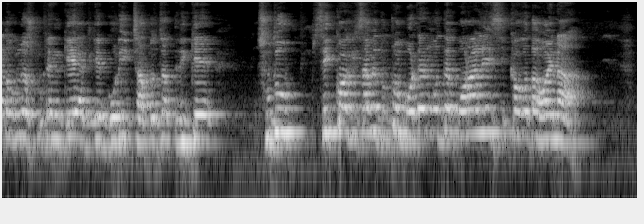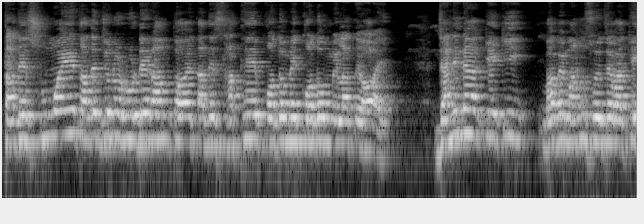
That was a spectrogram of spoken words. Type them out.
এতগুলো স্টুডেন্টকে আজকে গরিব ছাত্রছাত্রীকে শুধু শিক্ষক হিসাবে দুটো বোর্ডের মধ্যে পড়ালেই শিক্ষকতা হয় না। তাদের সময়ে তাদের জন্য রোডে নামতে হয়, তাদের সাথে কদমে কদম মেলাতে হয়। জানি না কে কি ভাবে মানুষ হয়েছে বা কে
